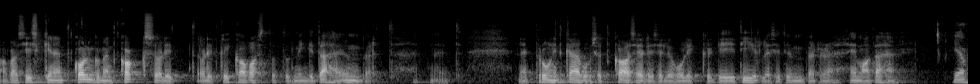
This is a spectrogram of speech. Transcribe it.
aga siiski need kolmkümmend kaks olid, olid kõik avastatud mingi tähe ümbert, et need, need pruunid kääbused ka sellisel juhul ikkagi tiirlesid ümber ema tähe. jah,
